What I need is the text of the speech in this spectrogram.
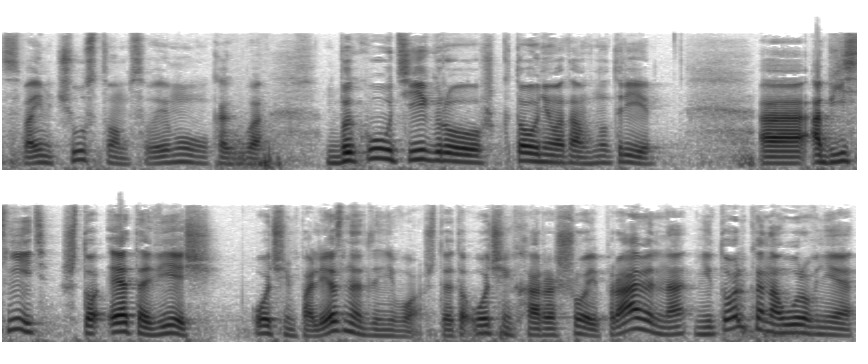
своим чувствам, своему как бы быку, тигру, кто у него там внутри, э, объяснить, что эта вещь очень полезная для него, что это очень хорошо и правильно, не только на уровне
